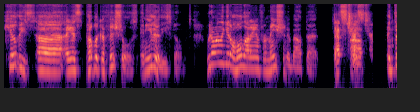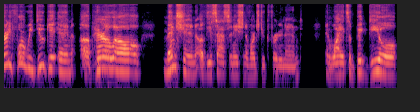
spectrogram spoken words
kill these? Uh, I guess public officials in either of these films. We don't really get a whole lot of information about that. That's true. Uh, in 34 we do get an a parallel mention of the assassination of archduke ferdinand and why it's a big deal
